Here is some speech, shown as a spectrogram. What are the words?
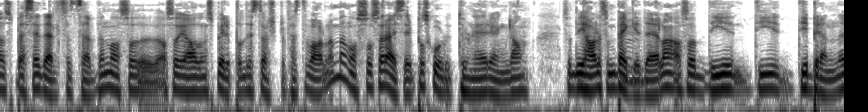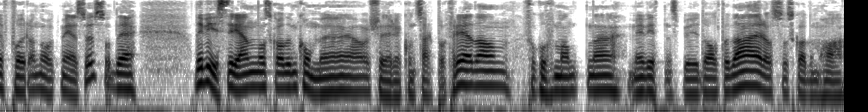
Uh, spesielt Delset Seven. Altså, altså, ja, de spiller på de største festivalene, men også så reiser de på skoleturneer i England. Så de har liksom begge mm. deler. Altså, de, de, de, brenner for å nå ut med Jesus, og det, Det viser igjen, nå skal de komme og kjøre konsert på fredagen for konfirmantene, med vitnesbyrd og alt det der, og så skal de ha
